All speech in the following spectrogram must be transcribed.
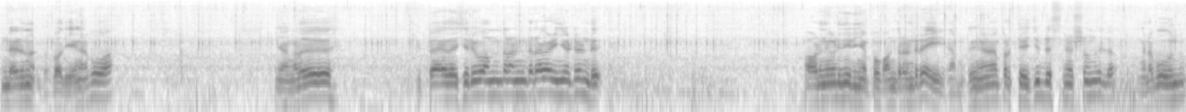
ഉണ്ടായിരുന്നത് അപ്പോൾ പതിയെ അങ്ങനെ പോവാം. ഞങ്ങൾ ഇപ്പം ഏകദേശം ഒരു പന്ത്രണ്ടര കഴിഞ്ഞിട്ടുണ്ട്. അവിടെ നിന്ന് ഇവിടെ തിരിഞ്ഞപ്പോൾ പന്ത്രണ്ടരയായി. നമുക്ക് ഇങ്ങനെ പ്രത്യേകിച്ച് ഡെസ്റ്റിനേഷൻ ഒന്നുമില്ല. അങ്ങനെ പോകുന്നു.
